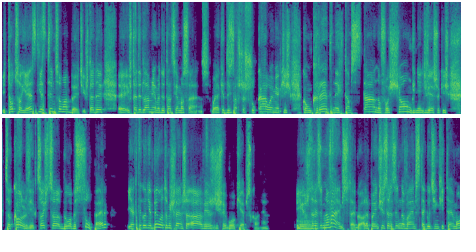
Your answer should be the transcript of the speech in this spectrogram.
I to, co jest, jest tym, co ma być. I wtedy, e, i wtedy dla mnie medytacja ma sens. Bo ja kiedyś zawsze szukałem jakichś konkretnych tam stanów, osiągnięć, wiesz, jakiś cokolwiek, coś, co byłoby super. I jak tego nie było, to myślałem, że a, wiesz, dzisiaj było kiepsko, nie? I już mhm. zrezygnowałem z tego, ale powiem ci, zrezygnowałem z tego dzięki temu,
